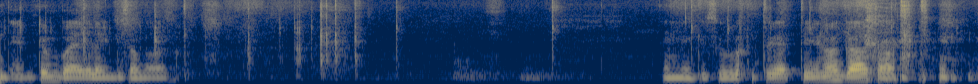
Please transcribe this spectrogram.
දැන්ටම බය වෙලා ඉන්න සමහර. මේක සූත්‍රයක් තියෙනවා ගාථාවක් තියෙනවා.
